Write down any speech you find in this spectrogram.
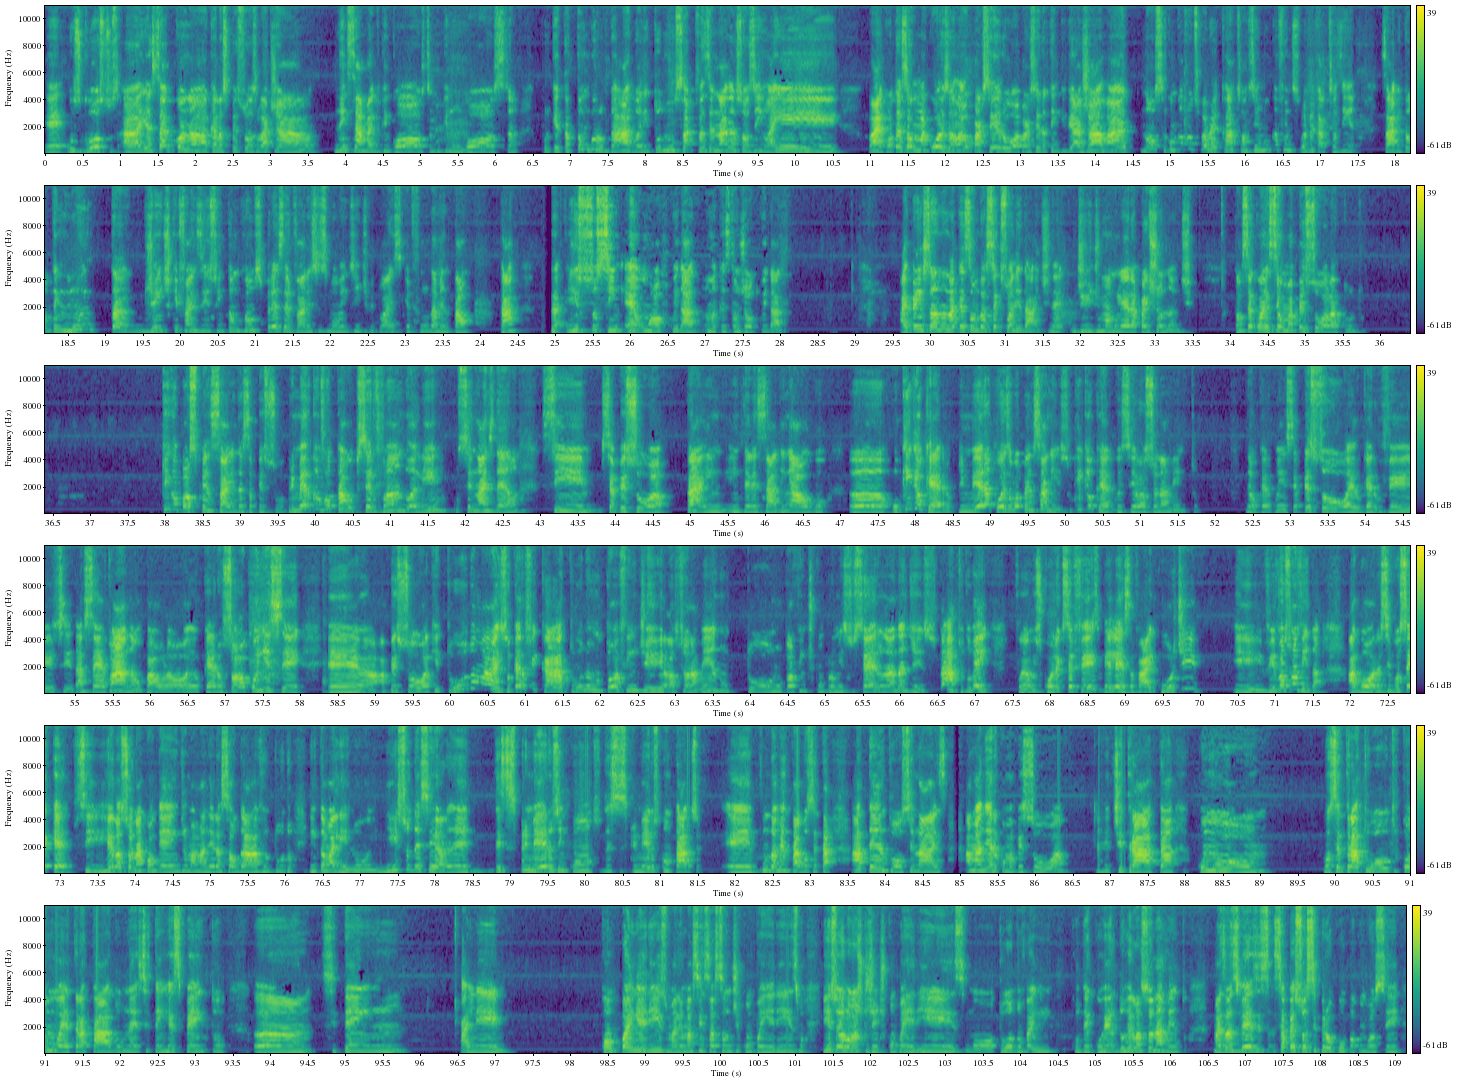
é, os gostos. Aí sabe quando aquelas pessoas lá que já nem sabe mais do que gosta, do que não gosta, porque tá tão grudado ali tudo, não sabe fazer nada sozinho. Aí vai, acontece alguma coisa lá, o parceiro ou a parceira tem que viajar lá. Nossa, como que eu vou no supermercado sozinha? Nunca fui no supermercado sozinha sabe? Então tem muita gente que faz isso. Então vamos preservar esses momentos individuais, que é fundamental, tá? Pra, isso sim é um autocuidado, é uma questão de autocuidado. Aí pensando na questão da sexualidade, né? De, de uma mulher apaixonante. Então você conheceu uma pessoa lá tudo. O que, que eu posso pensar aí dessa pessoa? Primeiro que eu vou estar observando ali os sinais dela. Se, se a pessoa está interessada em algo, Uh, o que, que eu quero? Primeira coisa, eu vou pensar nisso. O que, que eu quero com esse relacionamento? Não, eu quero conhecer a pessoa, eu quero ver se dá certo. Ah, não, Paula, ó, eu quero só conhecer é, a pessoa aqui, tudo, mas só quero ficar, tudo, não tô afim de relacionamento, não tô, não tô afim de compromisso sério, nada disso. Tá, tudo bem. Foi a escolha que você fez, beleza, vai, curte e viva a sua vida. Agora, se você quer se relacionar com alguém de uma maneira saudável, tudo, então ali no início desse, é, desses primeiros encontros, desses primeiros contatos, é fundamental você estar tá atento aos sinais, a maneira como a pessoa é, te trata, como você trata o outro, como é tratado, né? Se tem respeito, hum, se tem ali companheirismo, ali uma sensação de companheirismo. Isso é lógico, gente, companheirismo, tudo vai com o decorrer do relacionamento. Mas às vezes, se a pessoa se preocupa com você,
